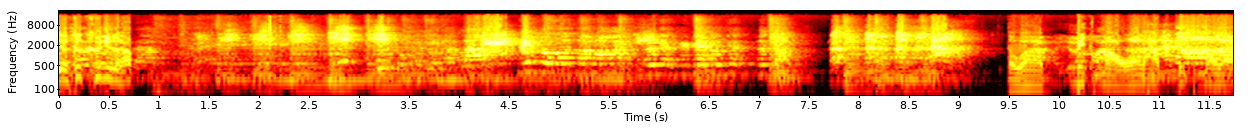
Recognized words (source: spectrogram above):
ยังคึกคืนอยู่นะครับแต่ว่า บิ๊กเมาแล้วนะครับบิ๊กเมาแล้ว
